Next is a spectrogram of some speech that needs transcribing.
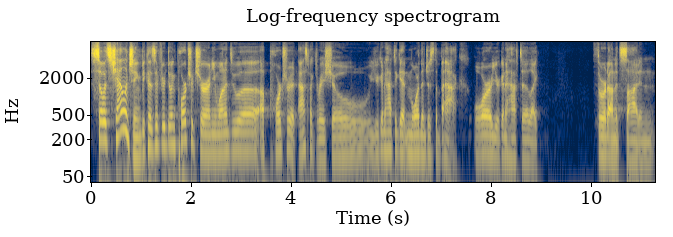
So it's challenging because if you're doing portraiture and you want to do a, a portrait aspect ratio, you're going to have to get more than just the back, or you're going to have to like throw it on its side and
